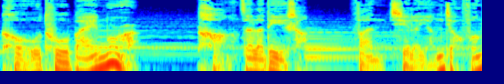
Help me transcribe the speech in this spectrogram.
口吐白沫，躺在了地上，犯起了羊角风。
